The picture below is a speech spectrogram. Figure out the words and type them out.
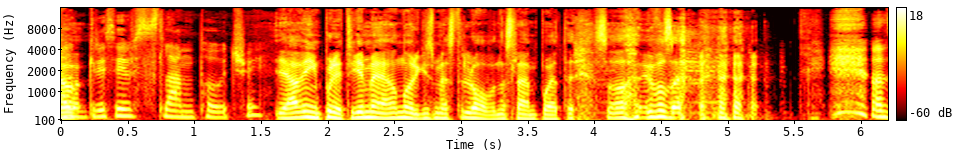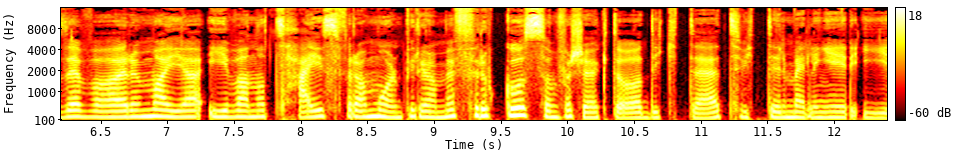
jo- aggressiv slam poetry. Jeg er jo ingen politiker, men jeg er en av Norges mest lovende slampoeter. Så vi får se. Og det var Maja, Ivan og Theis fra morgenprogrammet Frokost som forsøkte å dikte Twitter-meldinger i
